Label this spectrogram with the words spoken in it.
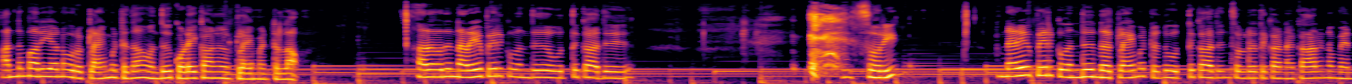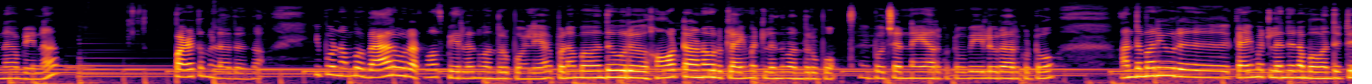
அந்த மாதிரியான ஒரு கிளைமேட்டு தான் வந்து கொடைக்கானல் கிளைமேட்டெல்லாம் அதாவது நிறைய பேருக்கு வந்து ஒத்துக்காது. சாரி நிறைய பேருக்கு வந்து இந்த கிளைமேட் வந்து ஒத்துக்காதுன்னு சொல்கிறதுக்கான காரணம் என்ன அப்படின்னா பழக்கம் இல்லாதது தான் இப்போ நம்ம வேறு ஒரு அட்மாஸ்பியர்லேருந்து வந்திருப்போம் இல்லையா? இப்போ நம்ம வந்து ஒரு ஹாட்டான ஒரு கிளைமேட்லேருந்து வந்திருப்போம். இப்போ சென்னையாக இருக்கட்டும் வேலூராக இருக்கட்டும் அந்த மாதிரி ஒரு கிளைமேட்லேருந்து நம்ம வந்துட்டு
